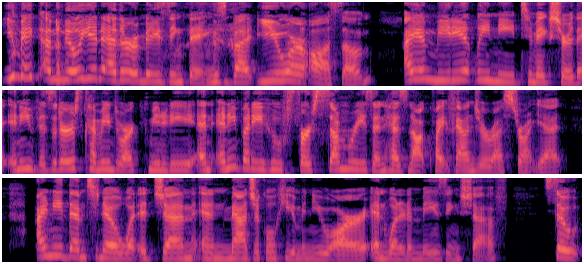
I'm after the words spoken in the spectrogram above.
you make a million other amazing things, but you are awesome. I immediately need to make sure that any visitors coming to our community and anybody who for some reason has not quite found your restaurant yet, I need them to know what a gem and magical human you are and what an amazing chef. So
